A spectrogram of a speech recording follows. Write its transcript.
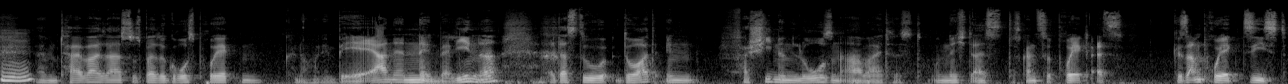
Mhm. Ähm, teilweise hast du es bei so Großprojekten, können auch mal den BER nennen, in Berlin, ne? dass du dort in verschiedenen Losen arbeitest und nicht als das ganze Projekt als Gesamtprojekt siehst.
